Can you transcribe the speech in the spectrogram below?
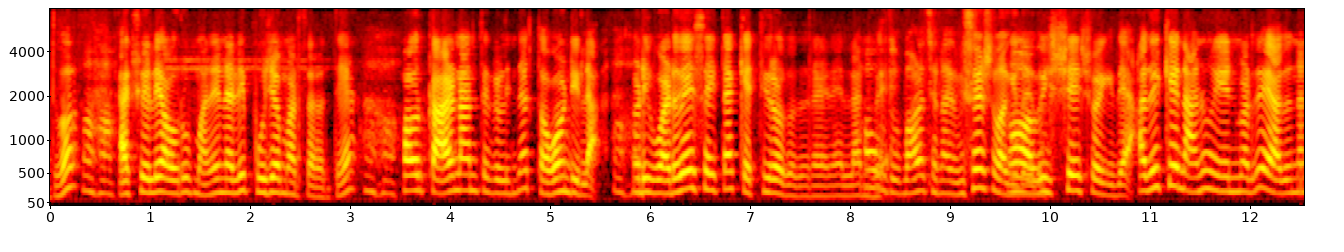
ಅದು. ಆ್ಯಕ್ಚುಲಿ ಅವರು ಮನೆಯಲ್ಲಿ ಪೂಜೆ ಮಾಡ್ತಾರಂತೆ. ಅವ್ರ ಕಾರಣಾಂತರಗಳಿಂದ ತಗೊಂಡಿಲ್ಲ. ನೋಡಿ ಒಡವೆ ಸಹಿತ ಕೆತ್ತಿರೋದು ಅದರ ಎಲ್ಲ ಹೌದು ಬಹಳ ಚೆನ್ನಾಗಿ ವಿಶೇಷವಾಗಿ ವಿಶೇಷವಾಗಿದೆ. ಅದಕ್ಕೆ ನಾನು ಏನು ಮಾಡಿದೆ ಅದನ್ನ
